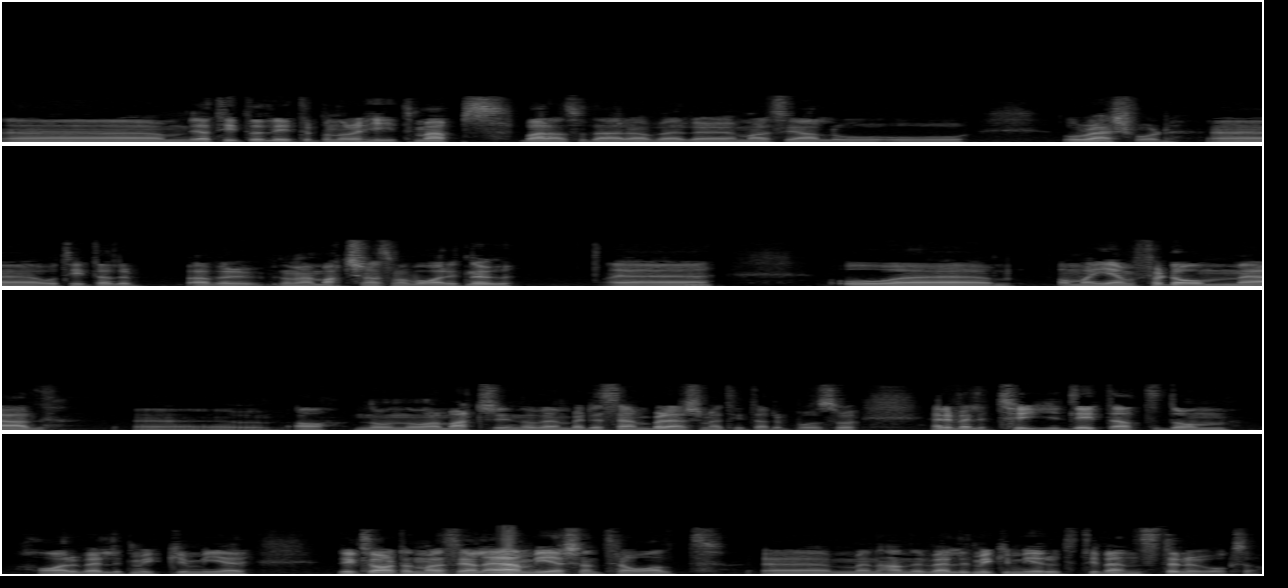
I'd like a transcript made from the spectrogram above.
Uh, jag tittade lite på några heatmaps bara sådär över Martial och, och, och Rashford. Eh, och tittade över de här matcherna som har varit nu. Eh, Och eh, om man jämför dem med eh, ja, nå- några matcher i november, december där som jag tittade på så är det väldigt tydligt att de har väldigt mycket mer det är klart att Martial är mer centralt, eh, men han är väldigt mycket mer ute till vänster nu också.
